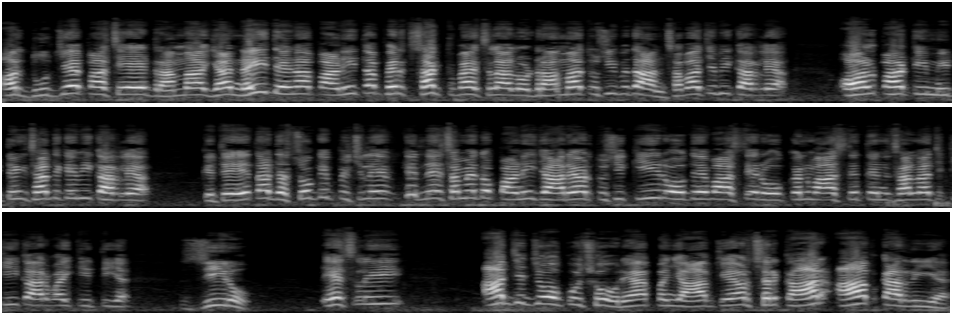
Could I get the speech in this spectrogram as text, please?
ਔਰ ਦੂਜੇ ਪਾਸੇ ਇਹ ਡਰਾਮਾ ਜਾਂ ਨਹੀਂ ਦੇਣਾ ਪਾਣੀ ਤਾਂ ਫਿਰ ਸਖਤ ਫੈਸਲਾ ਲਓ। ਡਰਾਮਾ ਤੁਸੀਂ ਵਿਧਾਨ ਸਭਾ 'ਚ ਵੀ ਕਰ ਲਿਆ, ਆਲ ਪਾਰਟੀ ਮੀਟਿੰਗ ਸੱਦ ਕੇ ਵੀ ਕਰ ਲਿਆ। ਕਿਤੇ ਇਹ ਤਾਂ ਦੱਸੋ ਕਿ ਪਿਛਲੇ ਕਿੰਨੇ ਸਮੇਂ ਤੋਂ ਪਾਣੀ ਜਾ ਰਿਹਾ ਔਰ ਤੁਸੀਂ ਕੀ ਉਹਦੇ ਵਾਸਤੇ, ਰੋਕਣ ਵਾਸਤੇ 3 ਸਾਲਾਂ 'ਚ ਕੀ ਕਾਰਵਾਈ ਕੀਤੀ ਹੈ? ਜ਼ੀਰੋ। ਇਸ ਲਈ ਅੱਜ ਜੋ ਕੁਝ ਹੋ ਰਿਹਾ ਪੰਜਾਬ 'ਚ ਔਰ ਸਰਕਾਰ ਆਪ ਕਰ ਰਹੀ ਹੈ,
